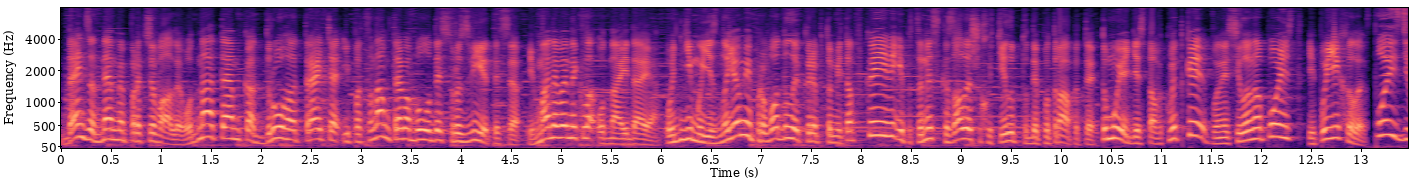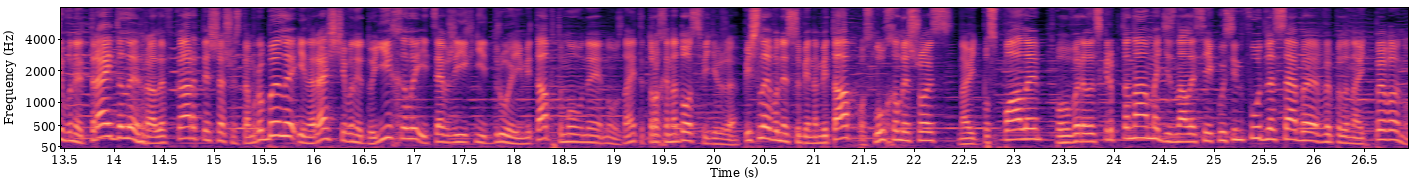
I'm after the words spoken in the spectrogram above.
День за днем ми працювали. Одна темка, друга, третя, і пацанам треба було десь розвіятися. І в мене виникла одна ідея. Одні мої знайомі проводили криптомітап в Києві, і пацани сказали, що хотіли б туди потрапити. Тому я дістав квитки, вони сіли на поїзд і поїхали. В поїзді вони трейдили, грали в карти, ще щось там робили, і нарешті вони доїхали, і це вже їхній другий мітап, тому вони, ну знаєте, трохи на досвіді вже. Пішли вони собі на мітап, послухали щось, навіть поспали, поговорили з криптонами, дізналися якусь інфу для себе, випили навіть пива, ну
